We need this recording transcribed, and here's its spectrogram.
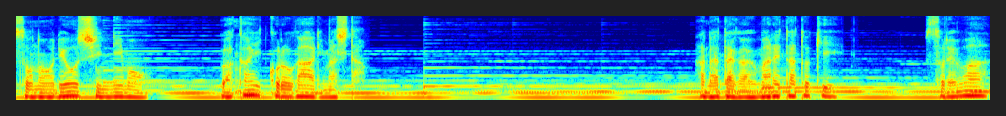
その両親にも若い頃がありました。あなたが生まれた時それは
